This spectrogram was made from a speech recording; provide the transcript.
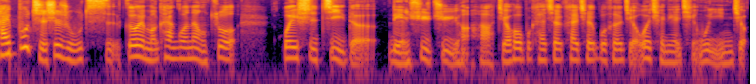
还不只是如此，各位有没有看过那种做威士忌的连续剧？哈哈，酒后不开车，开车不喝酒，未成年请勿饮酒。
